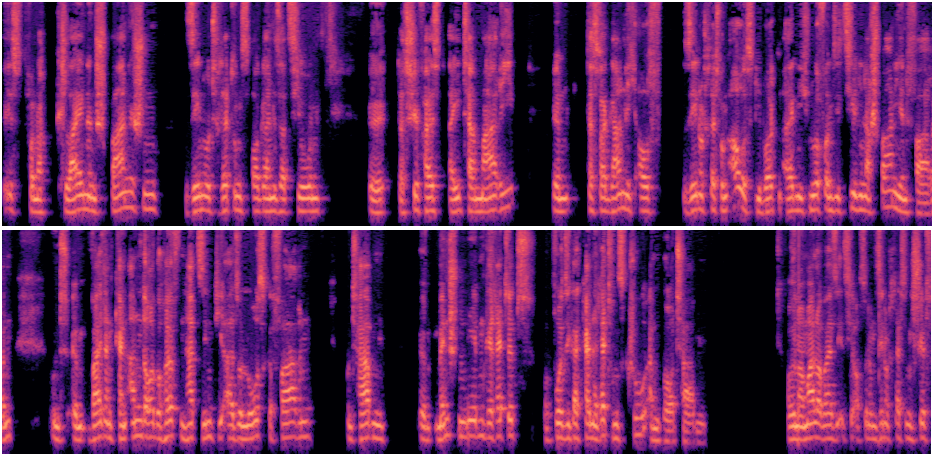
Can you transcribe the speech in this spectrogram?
ist von einer kleinen spanischen Seenotrettungsorganisation. Äh, das Schiff heißt Aita Mari. Ähm, das war gar nicht auf Seenotrettung aus. Die wollten eigentlich nur von Sizilien nach Spanien fahren. Und ähm, weil dann kein anderer geholfen hat, sind die also losgefahren und haben äh, Menschenleben gerettet, obwohl sie gar keine Rettungscrew an Bord haben. Also normalerweise ist ja auf so einem Seenotrettungsschiff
